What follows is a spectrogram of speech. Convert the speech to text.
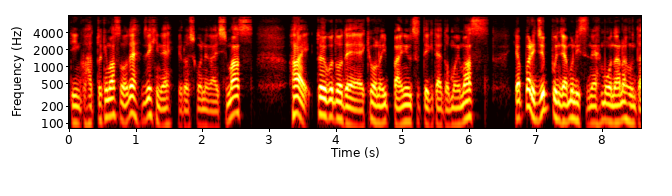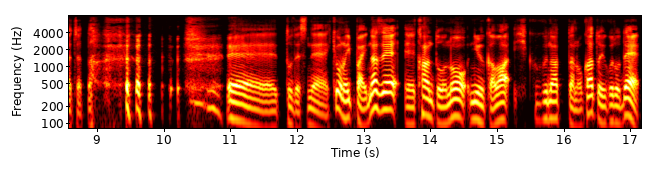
リンク貼っときますので、ぜひね、よろしくお願いします。はい。ということで、今日の一杯に移っていきたいと思います。やっぱり10分じゃ無理ですね。もう7分経っちゃった。えっとですね、今日の一杯、なぜ、え関東の入荷は低くなったのかということで、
